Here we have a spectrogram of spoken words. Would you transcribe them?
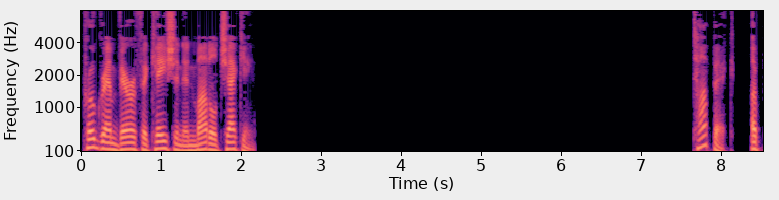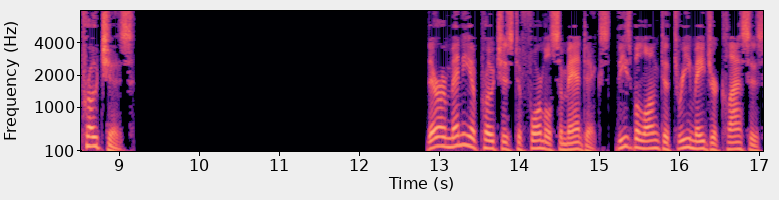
program verification and model checking. Approaches There are many approaches to formal semantics, these belong to three major classes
